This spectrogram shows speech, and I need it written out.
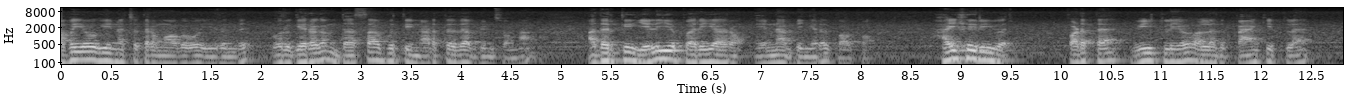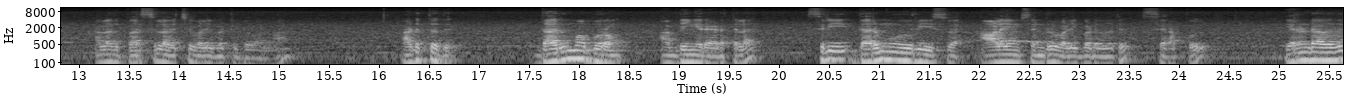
அவயோகி நட்சத்திரமாகவோ இருந்து ஒரு கிரகம் தசாபுத்தி நடத்துது அப்படின்னு சொன்னால் அதற்கு எளிய பரிகாரம் என்ன அப்படிங்கிறத பார்ப்போம். ஹைஹரிவர் படத்தை வீட்லேயோ அல்லது பேக்கெட்டில் அல்லது பர்ஸில் வச்சு வழிபட்டுட்டு வரலாம். அடுத்தது தருமபுரம் அப்படிங்கிற இடத்துல ஸ்ரீ தருமபுரீஸ்வர் ஆலயம் சென்று வழிபடுவது சிறப்பு. இரண்டாவது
